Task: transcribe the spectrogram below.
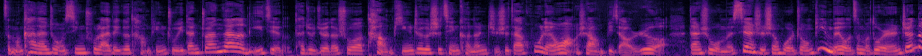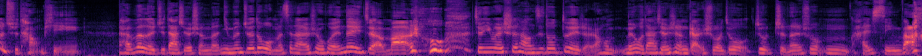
怎么看待这种新出来的一个躺平主义，但专家的理解，他就觉得说躺平这个事情可能只是在互联网上比较热，但是我们现实生活中并没有这么多人真的去躺平。还问了一句大学生们：你们觉得我们现在的社会内卷吗？然后就因为摄像机都对着，然后没有大学生敢说，就就只能说嗯还行吧。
